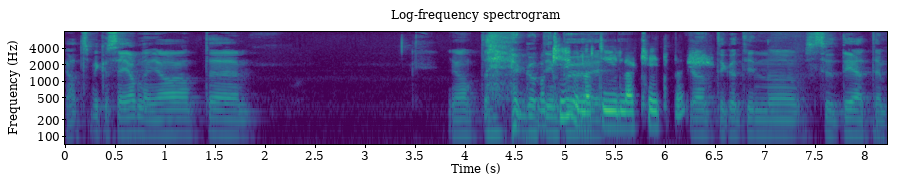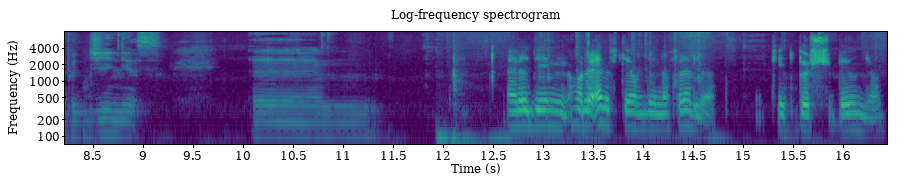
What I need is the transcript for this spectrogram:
Jag har inte så mycket att säga om den. Jag har inte... Jag har inte gått Vad in kul på... att du gillar Kate Bush. Jag har inte gått in och studerat den på Genius. Ehm, Är det din, har du ärvt det av dina föräldrar? Kate Bush beundran.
